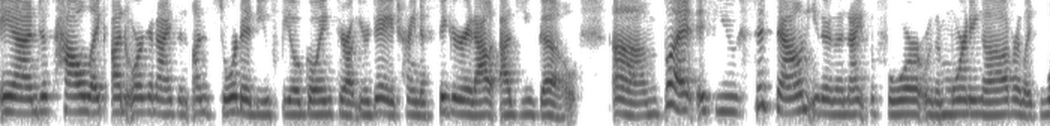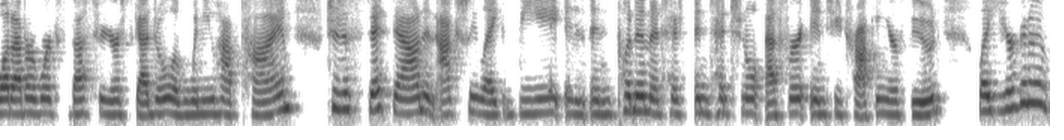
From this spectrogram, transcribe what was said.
and just how like unorganized unorganized and unsorted you feel going throughout your day, trying to figure it out as you go. Um, but if you sit down either the night before or the morning of, or like whatever works best for your schedule of when you have time to just sit down and actually like be and, put in an t- intentional effort into tracking your food, like you're going to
